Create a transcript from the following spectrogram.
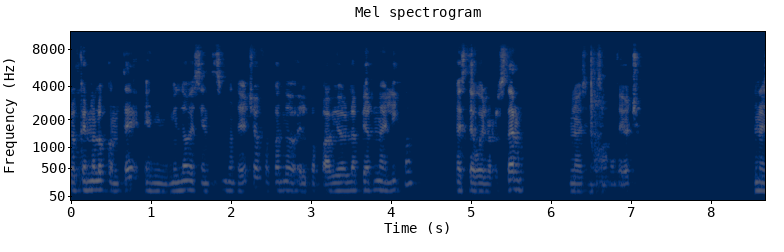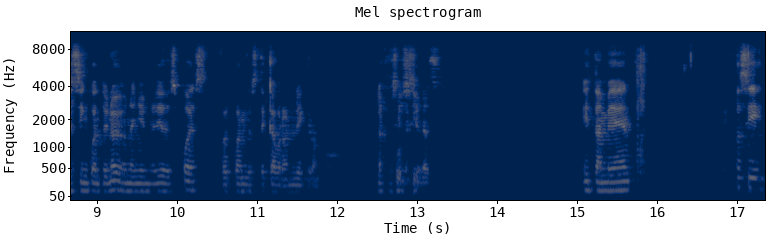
Creo que no lo conté, en 1958 fue cuando el papá vio la pierna del hijo, a este güey lo arrestaron, en 1958. En el 59, un año y medio después, fue cuando este cabrón le dieron la fusilación. Fusilación. Y también, esto sí,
